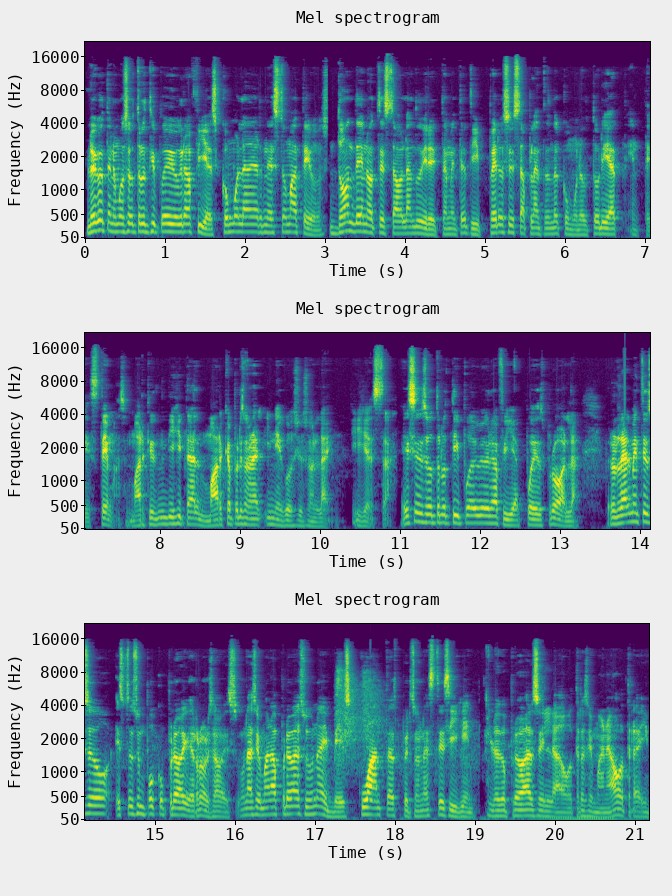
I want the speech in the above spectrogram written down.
Luego tenemos otro tipo de biografías como la de Ernesto Mateos, donde no te está hablando directamente a ti, pero se está plantando como una en tres temas, marketing digital, marca personal y negocios online. Y ya está. Ese es otro tipo de biografía, puedes probarla, pero realmente eso, esto es un poco prueba y error, ¿sabes? Una semana pruebas una y ves cuántas personas te siguen, y luego pruebas en la otra semana otra, y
